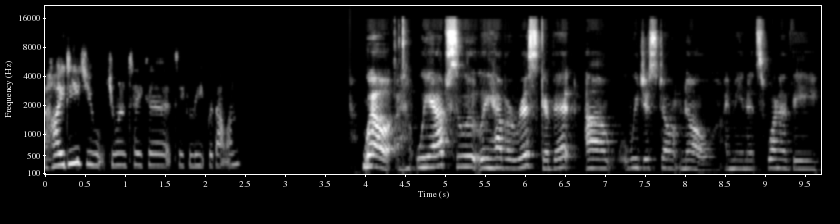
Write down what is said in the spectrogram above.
Heidi, do you do you want to take a take a leap with that one? Well, we absolutely have a risk of it. Uh, we just don't know. I mean, it's one of the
